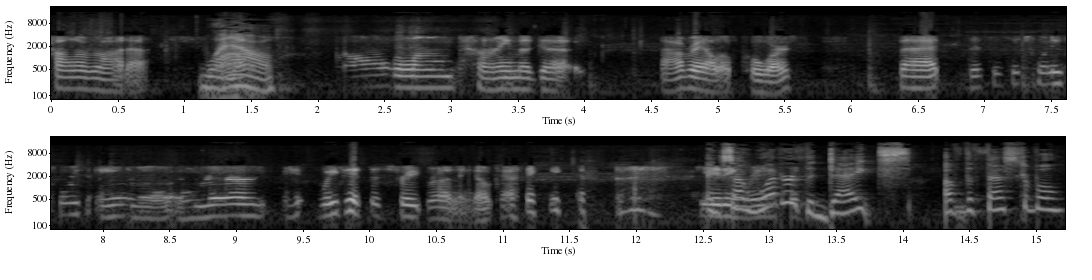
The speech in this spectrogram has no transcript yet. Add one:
Colorado. Wow. long, long time ago, by rail, of course. But this is the 24th annual, and we're we've hit the street running. Okay. And so, what are the dates of the festival?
